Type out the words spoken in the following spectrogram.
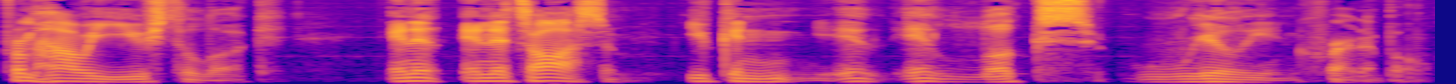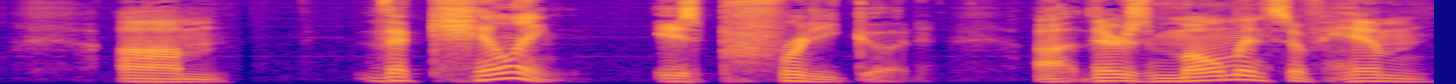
from how he used to look, and it, and it's awesome. You can it, it looks really incredible. Um, the killing is pretty good. Uh, there's moments of him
